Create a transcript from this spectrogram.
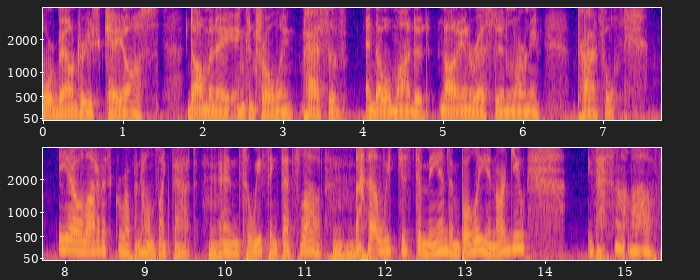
poor boundaries, chaos, dominate and controlling, passive and double minded, not interested in learning, prideful. You know, a lot of us grew up in homes like that. Hmm. And so we think that's love. Mm-hmm. we just demand and bully and argue. That's not love.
